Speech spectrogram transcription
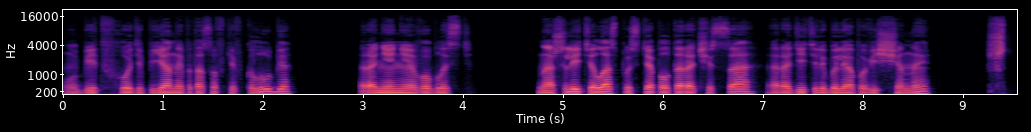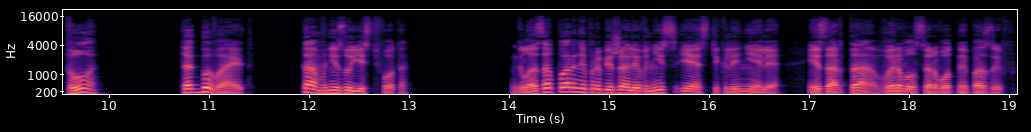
Убит в ходе пьяной потасовки в клубе. Ранение в область. Нашли тела спустя полтора часа, родители были оповещены. Что? Так бывает. Там внизу есть фото. Глаза парня пробежали вниз и остекленели. Изо рта вырвался рвотный позыв.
